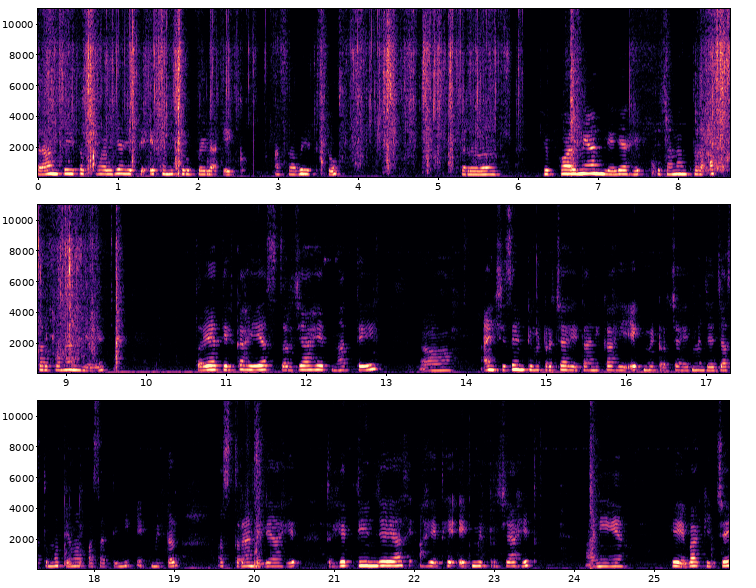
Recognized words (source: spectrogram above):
तर आमच्या इथं फॉल जे आहे ते एकोणीस रुपयाला एक असा भेटतो. तर हे फॉल मी आणलेले आहेत. त्याच्यानंतर अस्तर पण आणलेले. तर यातील काही अस्तर जे आहेत ना ते ऐंशी सेंटीमीटरचे आहेत आणि काही एक मीटरचे आहेत. म्हणजे जास्त मोठ्या मापासाठी मी एक मीटर अस्तर आणलेले आहेत. तर हे तीन जे आहेत हे एक मीटरचे आहेत. आणि हे बाकीचे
